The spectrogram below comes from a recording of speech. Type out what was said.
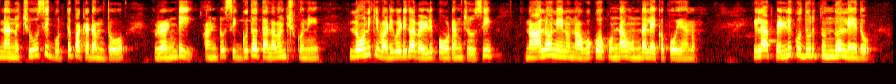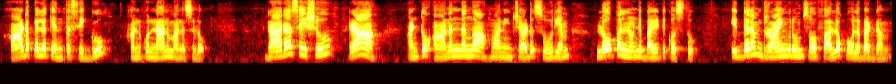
నన్ను చూసి గుర్తుపట్టడంతో రండి అంటూ సిగ్గుతో తల వంచుకొని లోనికి వడివడిగా వెళ్ళిపోవటం చూసి నాలో నేను నవ్వుకోకుండా ఉండలేకపోయాను. ఇలా పెళ్ళి కుదురుతుందో లేదో ఆడపిల్లకి ఎంత సిగ్గు? అనుకున్నాను మనసులో. రారా శేషు రా అంటూ ఆనందంగా ఆహ్వానించాడు సూర్యం లోపల నుండి బయటికొస్తూ. ఇద్దరం డ్రాయింగ్ రూమ్ సోఫాలో కూలబడ్డాం.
